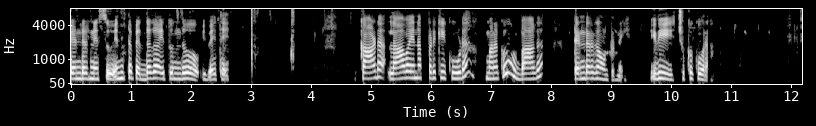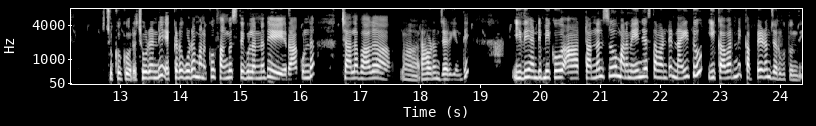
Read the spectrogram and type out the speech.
టెండర్నెస్ ఎంత పెద్దగా అవుతుందో ఇవైతే. కాడ లావ్ అయినప్పటికీ కూడా మనకు బాగా టెండర్గా ఉంటున్నాయి. ఇది చుక్కకూర చుక్కకూర చూడండి ఎక్కడ కూడా మనకు ఫంగస్ తెగులు అన్నది రాకుండా చాలా బాగా రావడం జరిగింది. ఇది అండి మీకు ఆ టన్నల్స్ మనం ఏం చేస్తామంటే నైట్ ఈ కవర్ని కప్పేయడం జరుగుతుంది.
